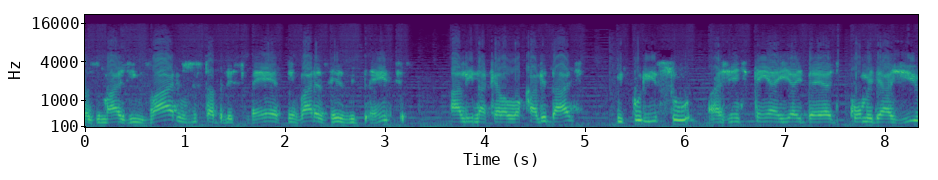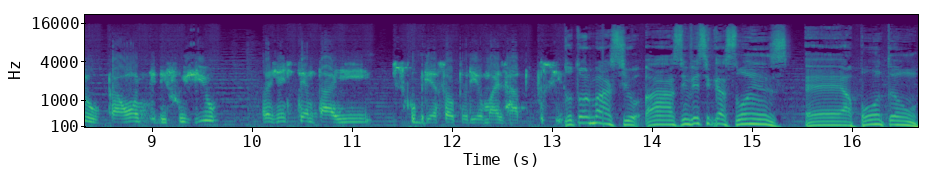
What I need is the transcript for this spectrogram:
as imagens em vários estabelecimentos, em várias residências ali naquela localidade. E por isso a gente tem aí a ideia de como ele agiu, para onde ele fugiu, para a gente tentar aí descobrir essa autoria o mais rápido possível. Doutor Márcio, as investigações é, apontam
